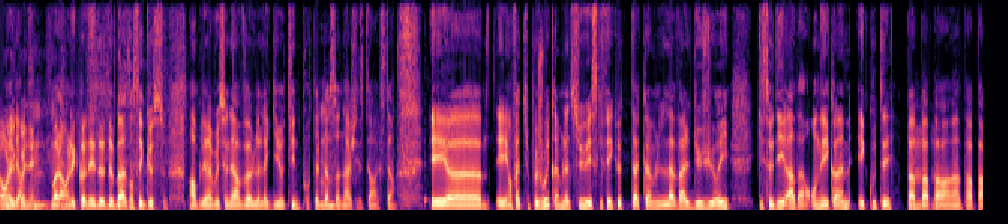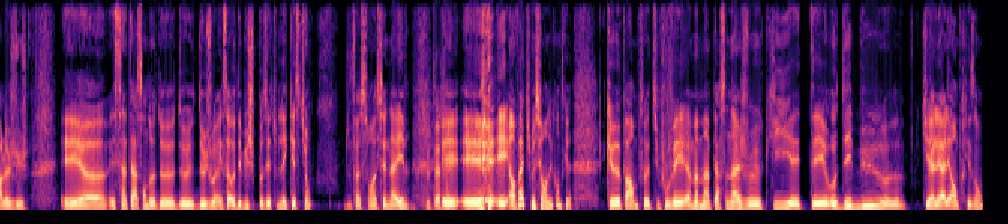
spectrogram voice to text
On les dire. connaît. Voilà, on les connaît de, de base. On sait que, ce- par exemple, les révolutionnaires veulent la guillotine pour tel Mhm. personnage, etc., etc. Et, euh, et en fait, tu peux jouer quand même là-dessus. Et ce qui fait que tu as quand même l'aval du jury qui se dit ah bah on est quand même écouté par, Mhm. par, par, par, par le juge. Et, euh, et c'est intéressant de, de, de, de jouer avec ça. Au début, je posais toutes les questions de façon assez naïve. Tout à fait. Et, et, et en fait, je me suis rendu compte que, que, par exemple, tu pouvais, même un personnage qui était au début, euh, qui allait aller en prison,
